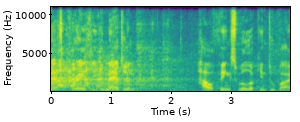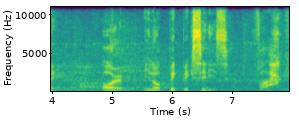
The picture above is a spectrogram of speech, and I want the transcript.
That's crazy. Imagine how things will look in Dubai or, you know, big, big cities. Fuck.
